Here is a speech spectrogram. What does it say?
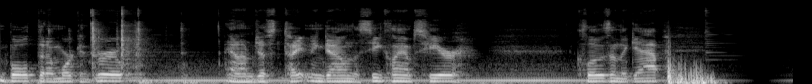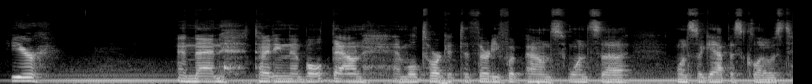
bolt that I'm working through and I'm just tightening down the C-clamps here, closing the gap here and then tightening the bolt down and we'll torque it to 30 foot-pounds once, uh, once the gap is closed.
